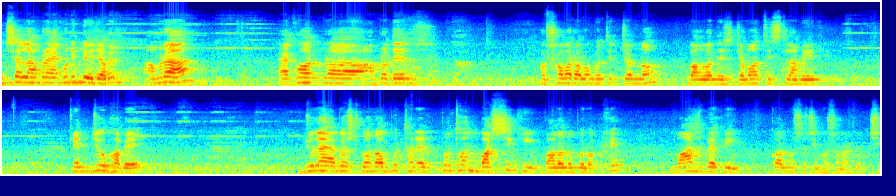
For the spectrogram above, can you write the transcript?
ইনশাল্লাহ আপনারা এখনই পেয়ে যাবেন। আমরা এখন আপনাদের সবার অবগতির জন্য বাংলাদেশ জামাত ইসলামের কেন্দ্রীয়ভাবে জুলাই আগস্ট গণ অভ্যুত্থানের প্রথম বার্ষিকী পালন উপলক্ষে মাসব্যাপী কর্মসূচি ঘোষণা করছি।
